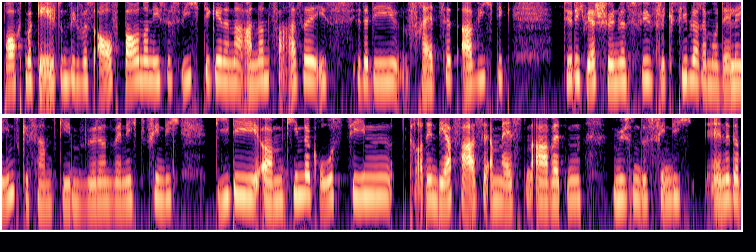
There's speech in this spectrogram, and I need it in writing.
braucht man Geld und will was aufbauen, dann ist es wichtig. In einer anderen Phase ist wieder die Freizeit auch wichtig. Natürlich wäre es schön, wenn es viel flexiblere Modelle insgesamt geben würde. Und wenn nicht, finde ich, die, die ähm, Kinder großziehen, gerade in der Phase am meisten arbeiten müssen, das finde ich eine der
